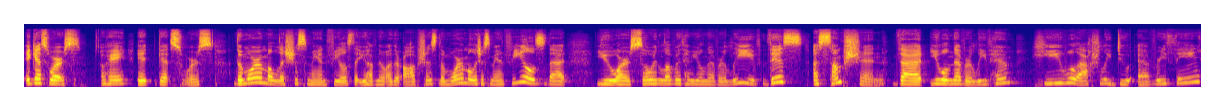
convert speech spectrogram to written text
It gets worse. Okay, it gets worse. The more a malicious man feels that you have no other options, the more a malicious man feels that you are so in love with him you'll never leave. This assumption that you will never leave him, he will actually do everything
